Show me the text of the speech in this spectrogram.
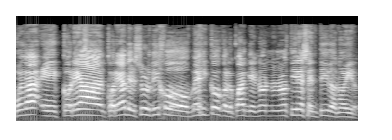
juega eh, Corea, Corea del Sur, dijo México, con lo cual que no, no, tiene sentido no ir.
